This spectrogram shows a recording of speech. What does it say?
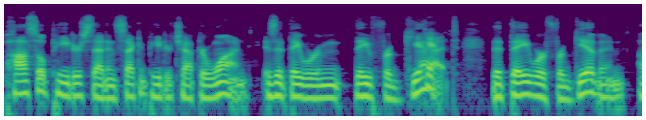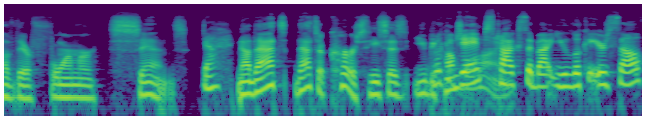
Apostle Peter said in 2 Peter chapter 1 is that they were they forget that they were forgiven of their former sins. yeah Now that's that's a curse. He says you Look, become James blind. talks about you look at yourself,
